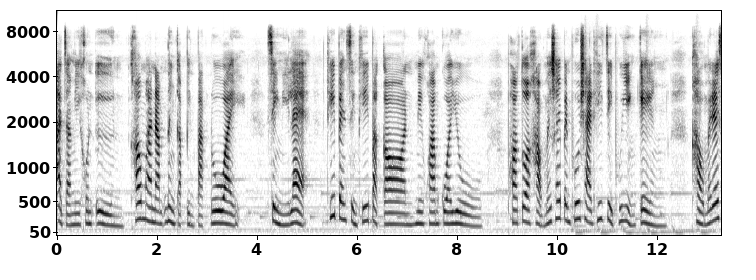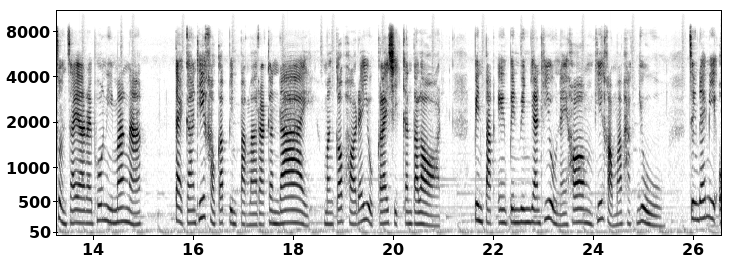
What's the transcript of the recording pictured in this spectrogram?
อาจจะมีคนอื่น เข้ามานับหนึ่งกับปิ่นปักด้วย สิ่งนี้แหละที่เป็นสิ่งที่ปักกรมีความกลัวอยู่ เพราะตัวเขาไม่ใช่เป็นผู้ชายที่จีบผู้หญิงเก่ง เขาไม่ได้สนใจอะไรพวกนี้มากนัก แต่การที่เขากับปิ่นปักมารักกันได้ มันก็พอได้อยู่ใกล้ชิดกันตลอด ปิ่นปักเองเป็นวิญญาณที่อยู่ในห้องที่เขามาพักอยู่ จึงได้มีโอ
